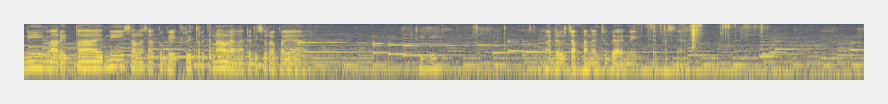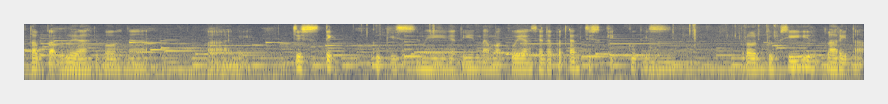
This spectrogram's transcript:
Ini Larita ini salah satu bakery terkenal yang ada di Surabaya ada ucapannya juga ini di atasnya. Kita buka dulu ya di bawahnya. Nah, ini. Cheese stick cookies. Ini jadi nama kue yang saya dapatkan cheese stick cookies. Produksi Larita.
